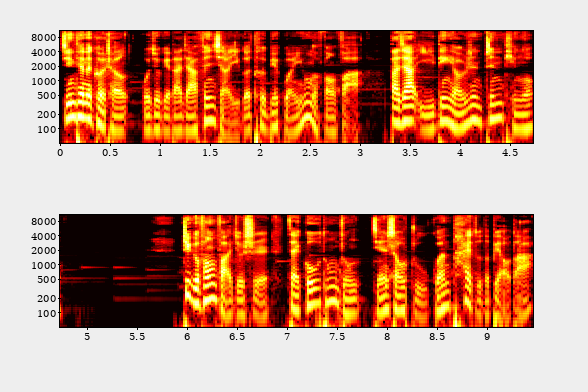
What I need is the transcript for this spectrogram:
今天的课程我就给大家分享一个特别管用的方法，大家一定要认真听哦。这个方法就是在沟通中减少主观态度的表达。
